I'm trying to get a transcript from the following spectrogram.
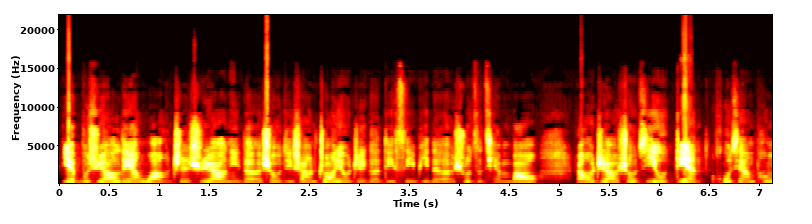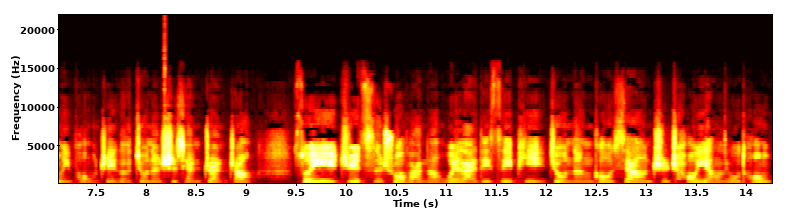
也不需要联网，只需要你的手机上装有这个 DCP 的数字钱包，然后只要手机有电，互相碰一碰，这个就能实现转账。所以据此说法呢，未来 DCP 就能够像纸钞一样流通，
